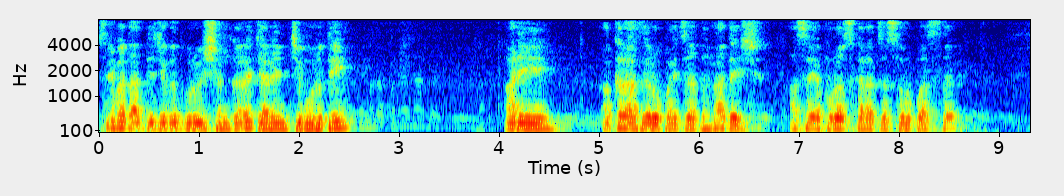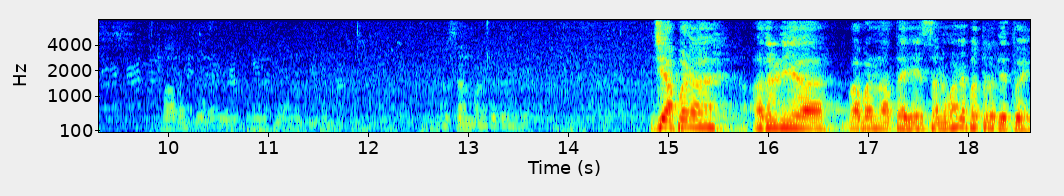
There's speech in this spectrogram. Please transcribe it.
श्रीमद आद्य जगद्गुरु शंकराचार्यांची मूर्ती आणि अकरा हजार रुपयाचा धनादेश असं या पुरस्काराचं स्वरूप असतं. जे आपण आदरणीय बाबांना आता हे सन्मानपत्र देतोय.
